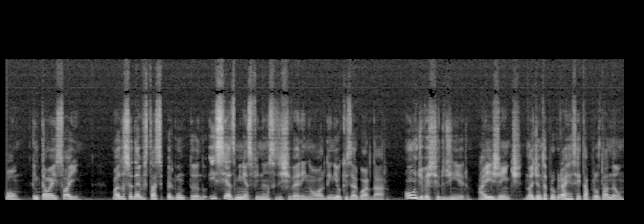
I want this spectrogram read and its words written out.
Bom, então é isso aí. Mas você deve estar se perguntando: e se as minhas finanças estiverem em ordem e eu quiser guardar? Onde investir o dinheiro? Aí, gente, não adianta procurar receita pronta, não.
